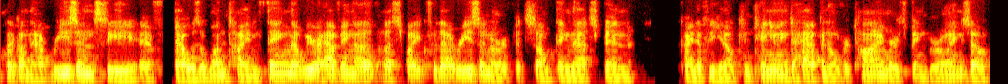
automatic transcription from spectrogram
Click on that reason, see if that was a one time thing that we were having a, a spike for that reason, or if it's something that's been kind of you know continuing to happen over time or it's been growing so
